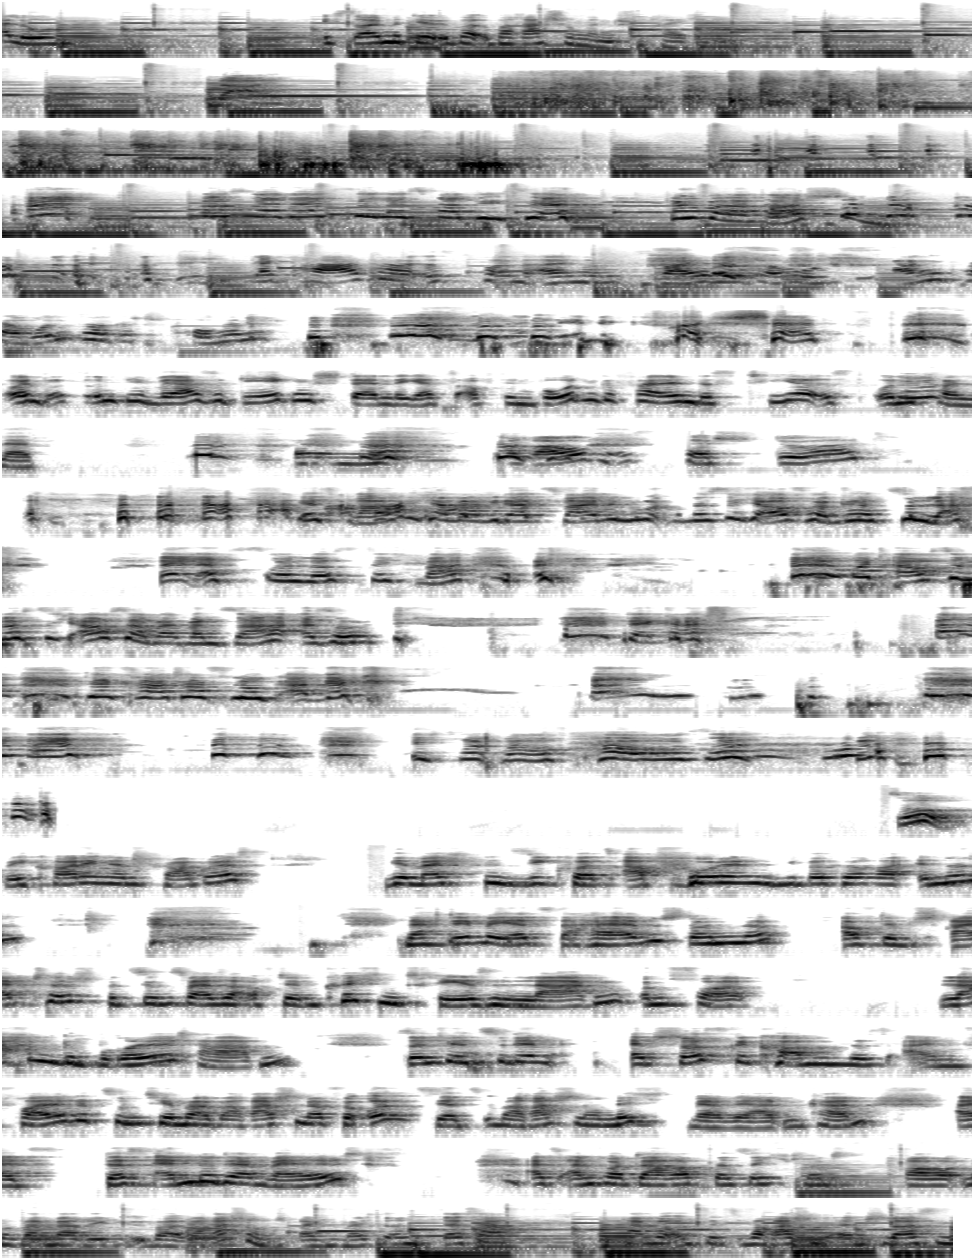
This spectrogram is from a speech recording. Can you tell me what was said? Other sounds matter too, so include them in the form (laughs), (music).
Hallo. Ich soll mit dir über Überraschungen sprechen. Nein. Was war das denn? Das fand ich sehr überraschend. Der Kater ist von einem zwei Meter hohen Schrank heruntergesprungen, (laughs) ein wenig verschätzt. Und es sind diverse Gegenstände jetzt auf den Boden gefallen. Das Tier ist unverletzt. Ähm, der Raum ist zerstört. Jetzt brauche ich aber wieder zwei Minuten, bis ich aufhören kann zu lachen, weil das so lustig war. Und, auch so lustig aussah, weil man sah, also der Kater, der Kater flog an der auf Pause. (laughs) So, Recording in Progress. Wir möchten Sie kurz abholen, liebe HörerInnen. (laughs) Nachdem wir jetzt eine halbe Stunde auf dem Schreibtisch beziehungsweise auf dem Küchentresen lagen und vor Lachen gebrüllt haben, sind wir zu dem Entschluss gekommen, dass eine Folge zum Thema Überraschender für uns jetzt überraschender nicht mehr werden kann, als das Ende der Welt, als Antwort darauf, dass ich mit Frau Novemberring über Überraschungen sprechen möchte. Und deshalb haben wir uns jetzt überraschend entschlossen,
